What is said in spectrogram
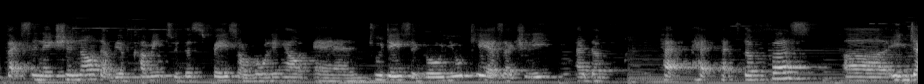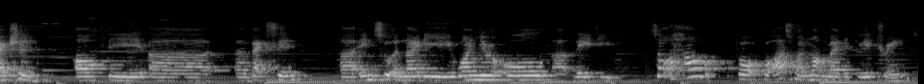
vaccination now that we have coming to this phase of rolling out, and two days ago, UK has actually had the had, had, had the first uh, injection of the uh, uh, vaccine uh, into a 91 year old lady. So, how for, for us who are not medically trained,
